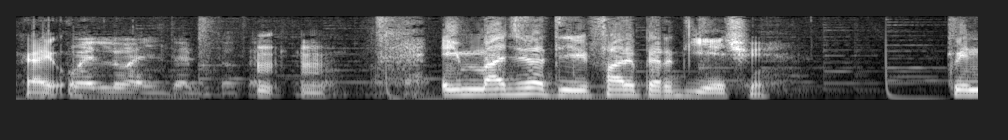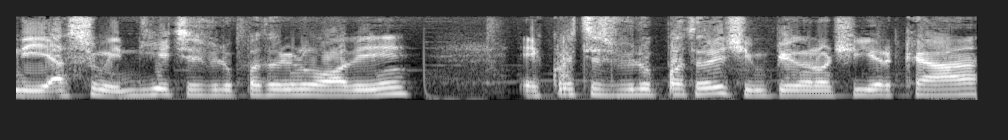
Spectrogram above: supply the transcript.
Okay? Quello è il debito tecnico. Okay. E immaginati di fare per 10 quindi assumi 10 sviluppatori nuovi e questi sviluppatori ci impiegano circa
